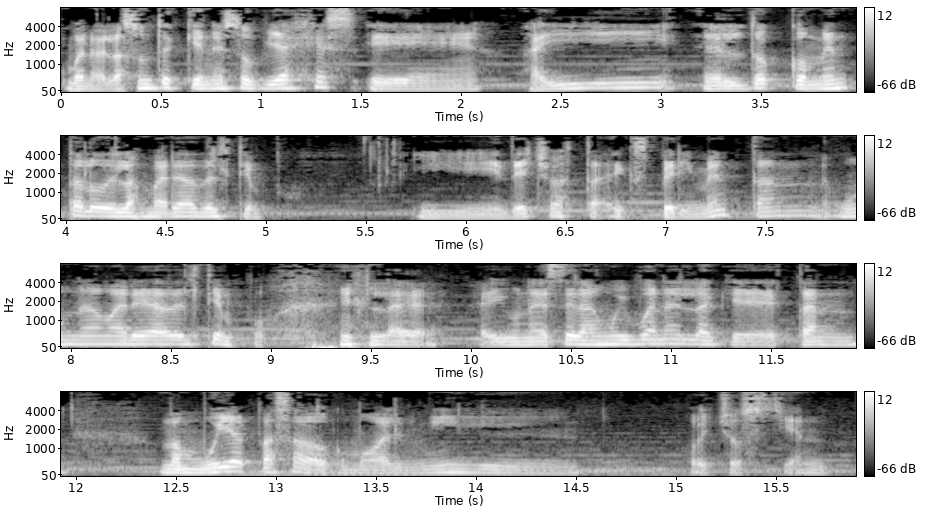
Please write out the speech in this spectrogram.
Bueno, el asunto es que en esos viajes, eh, ahí el Doc comenta lo de las mareas del tiempo. Y de hecho hasta experimentan una marea del tiempo. hay una escena muy buena en la que están van muy al pasado, como al 1800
